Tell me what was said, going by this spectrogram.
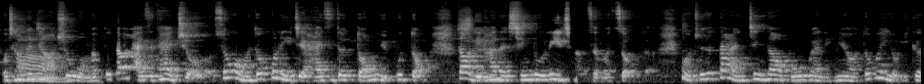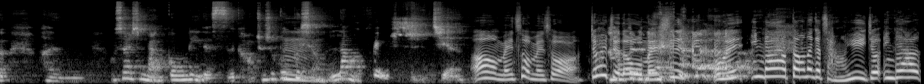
我常跟家长说，我们不当孩子太久了，嗯、所以我们都不理解孩子的懂与不懂，到底他的心路历程怎么走的。我觉得大人进到博物馆里面哦，都会有一个很我算是蛮功利的思考，就是会不想浪费时间。嗯、哦，没错没错，就会觉得我们是，我们应该要到那个场域，就应该要。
